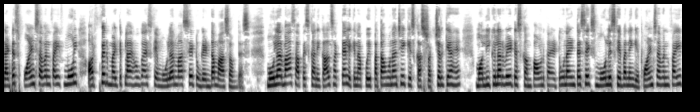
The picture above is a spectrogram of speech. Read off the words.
that is 0.75 mole, और फिर मल्टीप्लाई होगा इसके मोलर मास से to get the mass of this molar mass आप इसका निकाल सकते हैं, लेकिन आपको ये पता होना चाहिए कि इसका स्ट्रक्चर क्या है। मॉलिकुलर वेट इस कंपाउंड का है 296 मोल इसके बनेंगे 0.75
